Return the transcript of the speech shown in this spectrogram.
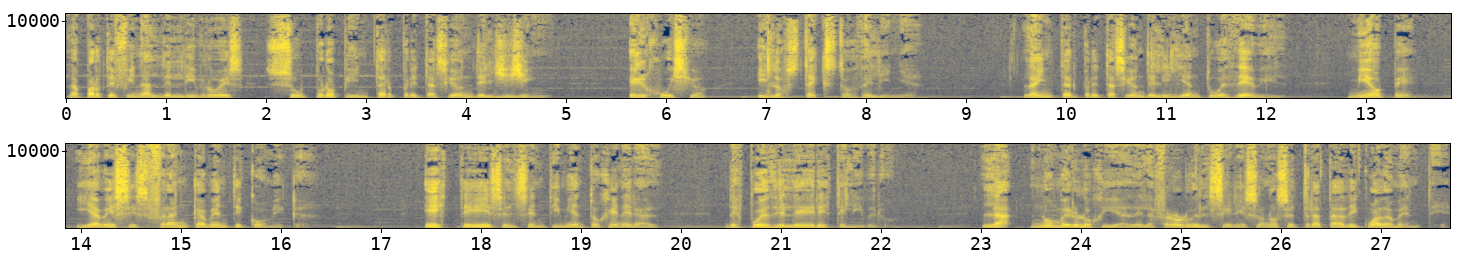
La parte final del libro es su propia interpretación del Yijing, el juicio y los textos de línea. La interpretación de Lilian Tu es débil, miope y a veces francamente cómica. Este es el sentimiento general después de leer este libro. La numerología de la flor del cerezo no se trata adecuadamente.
